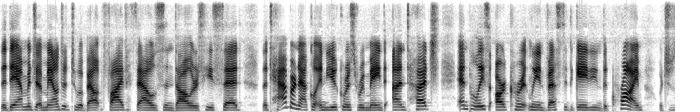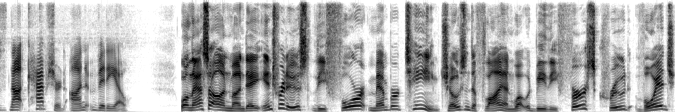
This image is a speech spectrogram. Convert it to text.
The damage amounted to about $5,000, he said. The tabernacle and Eucharist remained untouched, and police are currently investigating the crime, which was not captured on video. Well, NASA on Monday introduced the four member team chosen to fly on what would be the first crewed voyage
